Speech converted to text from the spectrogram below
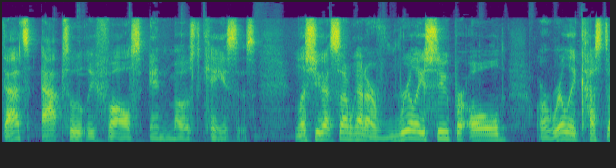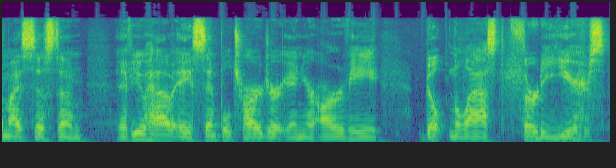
That's absolutely false in most cases. Unless you got some kind of really super old or really customized system, if you have a simple charger in your RV built in the last 30 years,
